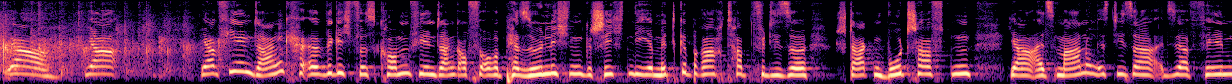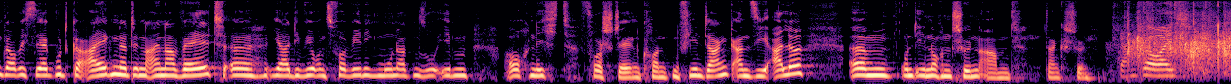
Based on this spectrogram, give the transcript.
Ja, ja, ja, vielen Dank äh, wirklich fürs Kommen. Vielen Dank auch für eure persönlichen Geschichten, die ihr mitgebracht habt, für diese starken Botschaften. Ja, als Mahnung ist dieser, dieser Film, glaube ich, sehr gut geeignet in einer Welt, äh, ja, die wir uns vor wenigen Monaten so eben auch nicht vorstellen konnten. Vielen Dank an Sie alle ähm, und Ihnen noch einen schönen Abend. Dankeschön. Danke euch.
